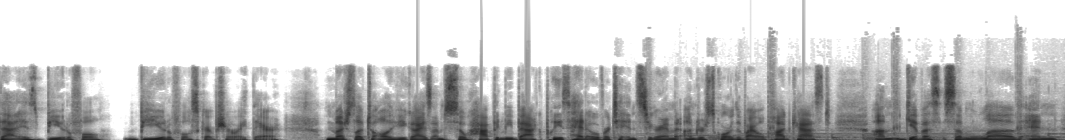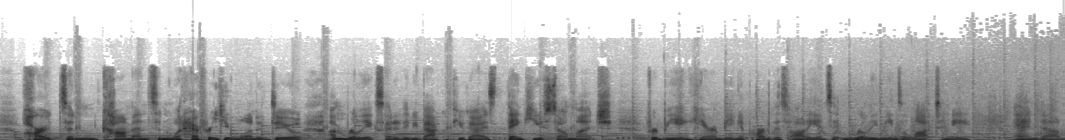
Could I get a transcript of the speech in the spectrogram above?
that is beautiful. Beautiful scripture right there. Much love to all of you guys. I'm so happy to be back. Please head over to Instagram at underscore the Bible podcast. Um, give us some love and hearts and comments and whatever you want to do. I'm really excited to be back with you guys. Thank you so much for being here and being a part of this audience. It really means a lot to me. And um,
